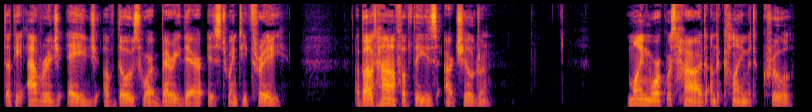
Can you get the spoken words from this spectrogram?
that the average age of those who are buried there is 23. About half of these are children. Mine work was hard and the climate cruel.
